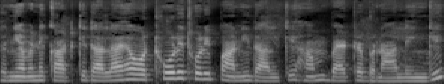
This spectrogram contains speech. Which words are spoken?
धनिया मैंने काट के डाला है और थोड़ी थोड़ी पानी डाल के हम बैटर बना लेंगे।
